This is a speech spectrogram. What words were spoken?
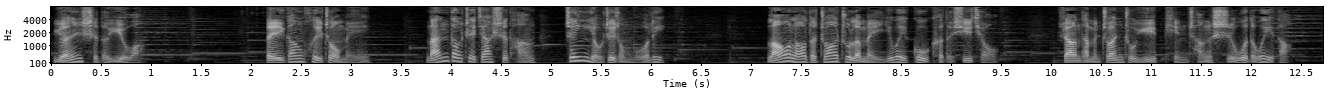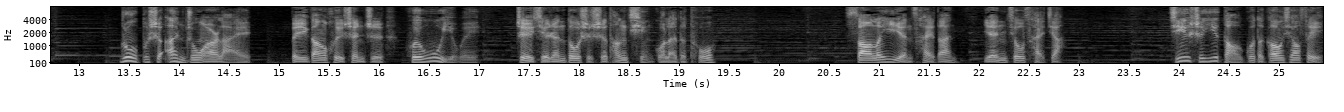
原始的欲望。北刚会皱眉。难道这家食堂真有这种魔力，牢牢的抓住了每一位顾客的需求，让他们专注于品尝食物的味道？若不是暗中而来，北刚会甚至会误以为这些人都是食堂请过来的托。扫了一眼菜单，研究菜价，即使以岛国的高消费，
